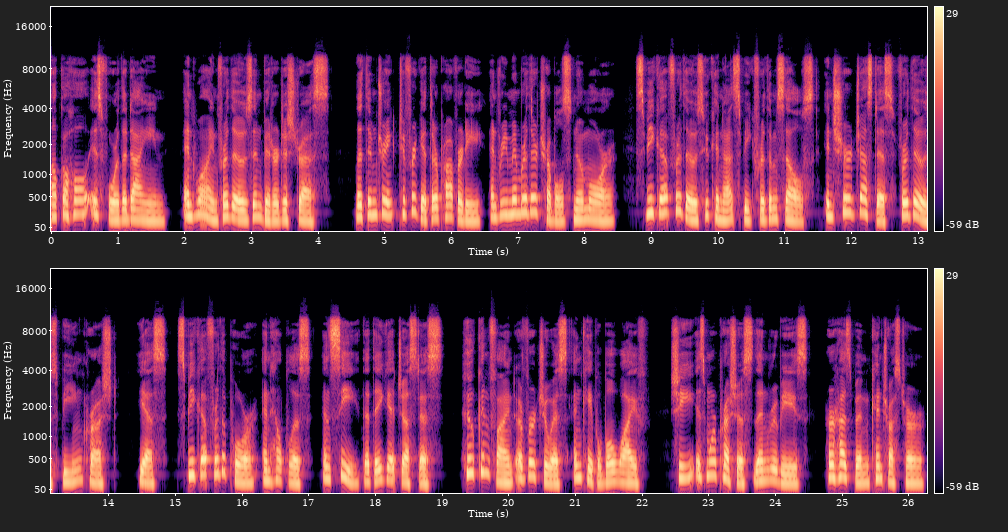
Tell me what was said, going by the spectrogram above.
Alcohol is for the dying, and wine for those in bitter distress. Let them drink to forget their poverty, and remember their troubles no more. Speak up for those who cannot speak for themselves. Ensure justice for those being crushed. Yes, speak up for the poor and helpless, and see that they get justice. Who can find a virtuous and capable wife? She is more precious than rubies. Her husband can trust her,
